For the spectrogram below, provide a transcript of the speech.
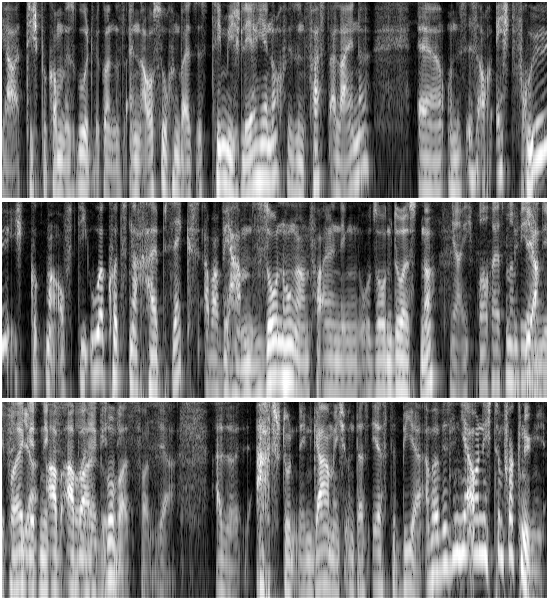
ja, Tisch bekommen ist gut. Wir konnten uns einen aussuchen, weil es ist ziemlich leer hier noch. Wir sind fast alleine. Äh, und es ist auch echt früh. Ich guck mal auf die Uhr kurz nach halb sechs, aber wir haben so einen Hunger und vor allen Dingen so einen Durst, ne? Ja, ich brauche erstmal ein Bier. Ja, die vorher ja, geht nichts. Aber, aber sowas nix. von, ja. Also acht Stunden in Garmisch und das erste Bier. Aber wir sind ja auch nicht zum Vergnügen hier.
